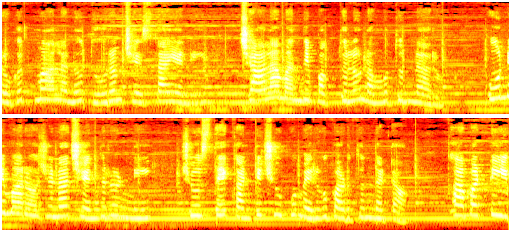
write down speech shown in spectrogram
రుగత్మాలను దూరం చేస్తాయని చాలా మంది భక్తులు నమ్ముతున్నారు. పూర్ణిమ రోజున చంద్రుణ్ణి చూస్తే కంటి చూపు మెరుగుపడుతుందట. కాబట్టి ఈ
